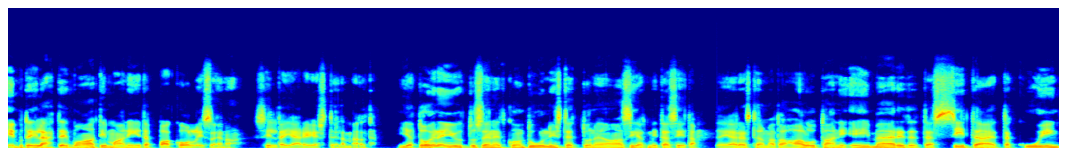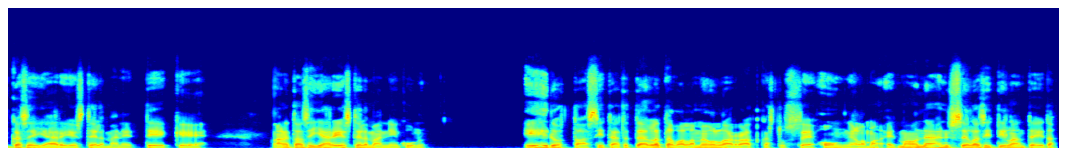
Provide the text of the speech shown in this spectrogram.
Ei, mutta ei lähteä vaatimaan niitä pakollisena siltä järjestelmältä. Ja toinen juttu sen, että kun on tunnistettu ne asiat, mitä siitä järjestelmältä halutaan, niin ei määritetä sitä, että kuinka se järjestelmä ne tekee. Annetaan se järjestelmän niin kuin ehdottaa sitä, että tällä tavalla me ollaan ratkaistu se ongelma. Et mä oon nähnyt sellaisia tilanteita,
